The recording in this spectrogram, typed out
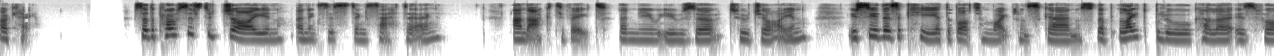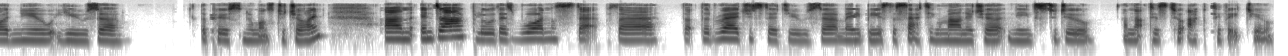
Okay. So the process to join an existing setting and activate a new user to join. You see there's a key at the bottom right once again. So the light blue color is for a new user, the person who wants to join. And in dark blue, there's one step there that the registered user, maybe is the setting manager, needs to do, and that is to activate you.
